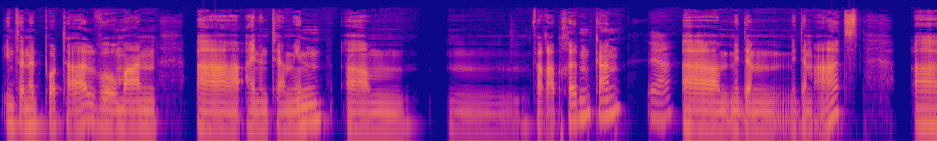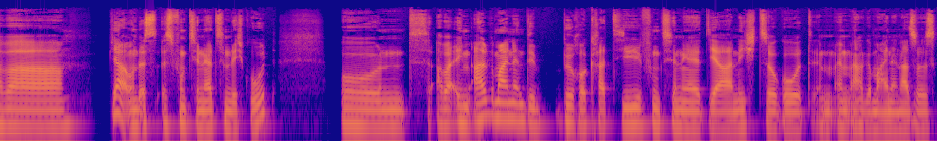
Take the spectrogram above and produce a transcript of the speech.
Internetportal, wo man äh, einen Termin ähm, mh, verabreden kann Ja. äh, mit, dem, mit dem Arzt. Aber ja, und es, es funktioniert ziemlich gut. Und aber im Allgemeinen die Bürokratie funktioniert ja nicht so gut im, im Allgemeinen. Also es,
